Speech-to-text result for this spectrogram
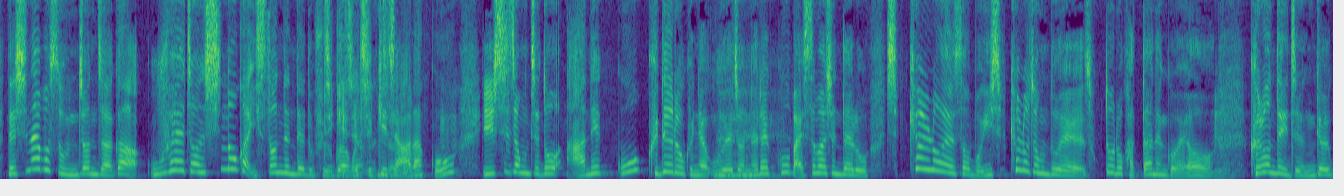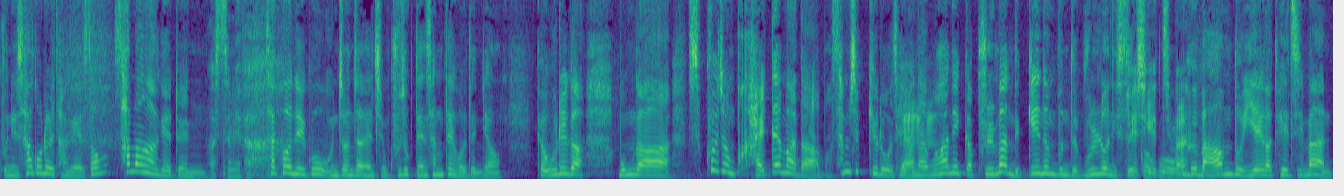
근데 시내버스 운전자가 우회전 신호가 있었는데도 불구하고 지키지 지키지. 않았고 음. 일시 정지도 안 했고 그대로 그냥 우회전을 네. 했고 말씀하신 대로 10km에서 뭐 20km 정도의 속도로 갔다는 거예요. 음. 그런데 이제 은결군이 사고를 당해서 사망하게 된 맞습니다. 사건이고 운전자는 지금 구속된 상태거든요. 그러니까 우리가 뭔가 스쿨존 갈 때마다 막 30km 제한하고 음. 하니까 불만 느끼는 분들 물론 있을 계시겠지만. 거고 그 마음도 이해가 되지만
